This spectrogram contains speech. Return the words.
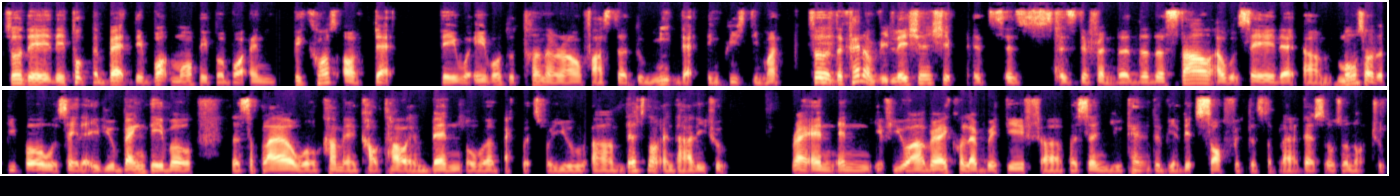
So they, they took the bet, they bought more paperboard, and because of that, they were able to turn around faster to meet that increased demand. So mm. the kind of relationship it's is is different. The, the the style I would say that um, most of the people would say that if you bang table, the supplier will come and kowtow and bend over backwards for you. Um, that's not entirely true, right? And and if you are a very collaborative uh, person, you tend to be a bit soft with the supplier. That's also not true.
